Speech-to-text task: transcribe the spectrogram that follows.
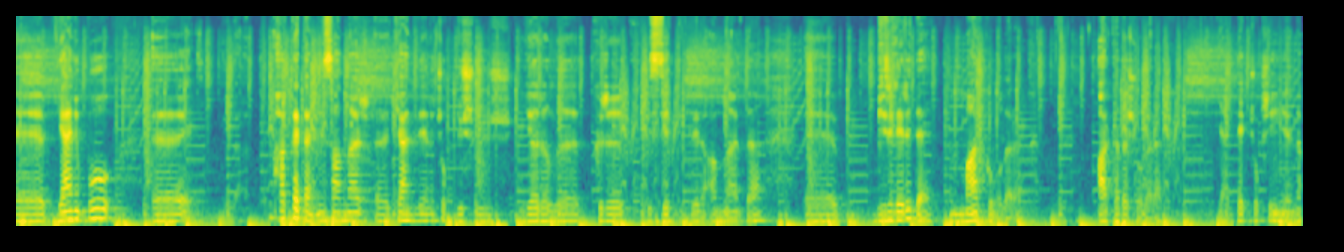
Ee, yani bu e, hakikaten insanlar e, kendilerini çok düşmüş, yaralı, kırık hissettikleri anlarda e, birileri de marka olarak, arkadaş olarak yani pek çok şeyin yerine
